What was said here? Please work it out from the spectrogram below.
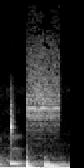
Moses.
